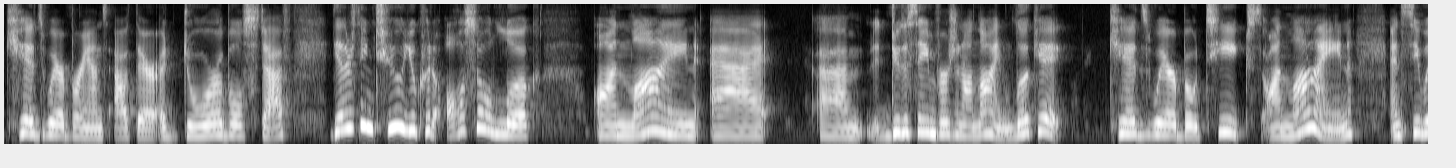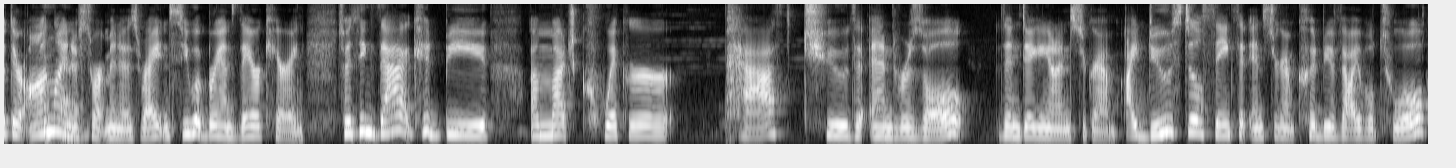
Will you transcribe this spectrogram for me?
kids wear brands out there, adorable stuff. The other thing too, you could also look online at um, do the same version online. Look at kids wear boutiques online and see what their online okay. assortment is, right? And see what brands they're carrying. So I think that could be a much quicker path to the end result than digging on Instagram. I do still think that Instagram could be a valuable tool,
